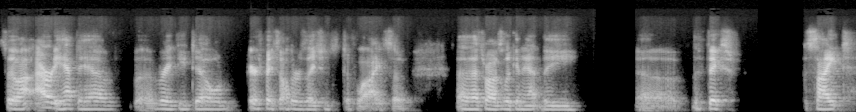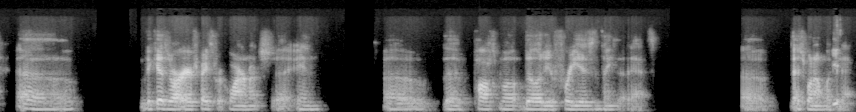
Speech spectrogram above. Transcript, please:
So I, I already have to have uh, very detailed airspace authorizations to fly. So uh, that's why I was looking at the the fixed site because of our airspace requirements uh, and uh, the possibility of FRIAs and things like that. Uh, that's what I'm looking yeah. at.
